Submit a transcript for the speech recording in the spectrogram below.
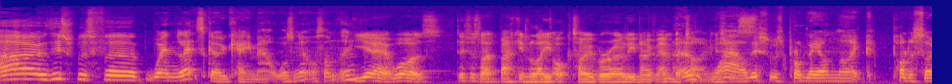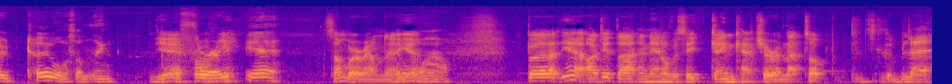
Oh, this was for when Let's Go came out, wasn't it, or something? Yeah, it was. This was like back in late October, early November Oh time. wow, was- this was probably on like Podisode two or something. yeah, Three, probably yeah. somewhere around there. Oh, Yeah, wow. but yeah, I did that, and then obviously game capture and laptop. Bleh.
